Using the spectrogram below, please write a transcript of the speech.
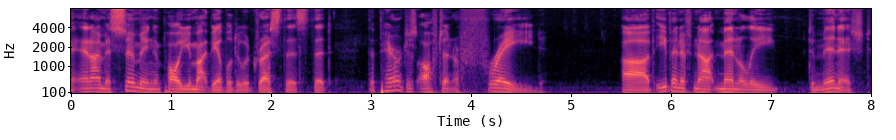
And I'm assuming, and Paul, you might be able to address this, that the parent is often afraid of, even if not mentally diminished,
